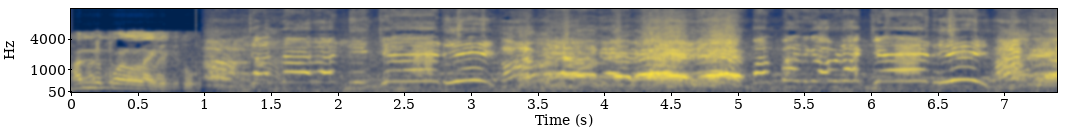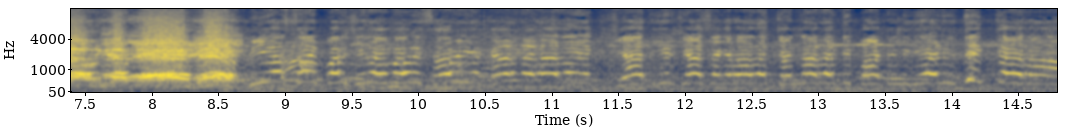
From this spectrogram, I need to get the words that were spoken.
ಹಮ್ಮಿಕೊಳ್ಳಲಾಗಿತ್ತು ಚನ್ನಾರೆಡ್ಡಿ ಕೇಡಿ ಪಂಪನಗೌಡ ಕೇಡಿ ಪಿಎಸ್ಐ ಪರಶುರಾಮ ಅವರ ಸಾವಿಗೆ ಕಾರಣರಾದ ಯಾದಗಿರಿ ಶಾಸಕರಾದ ಚನ್ನಾರೆಡ್ಡಿ ಪಾಟೀಲ್ಗೆ ಹೇಳಿ ಧಿಕ್ಕಾರ ವಂದಿಸಿ, ವಂದಿಸಿ. ವಂದಿಸಿ,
